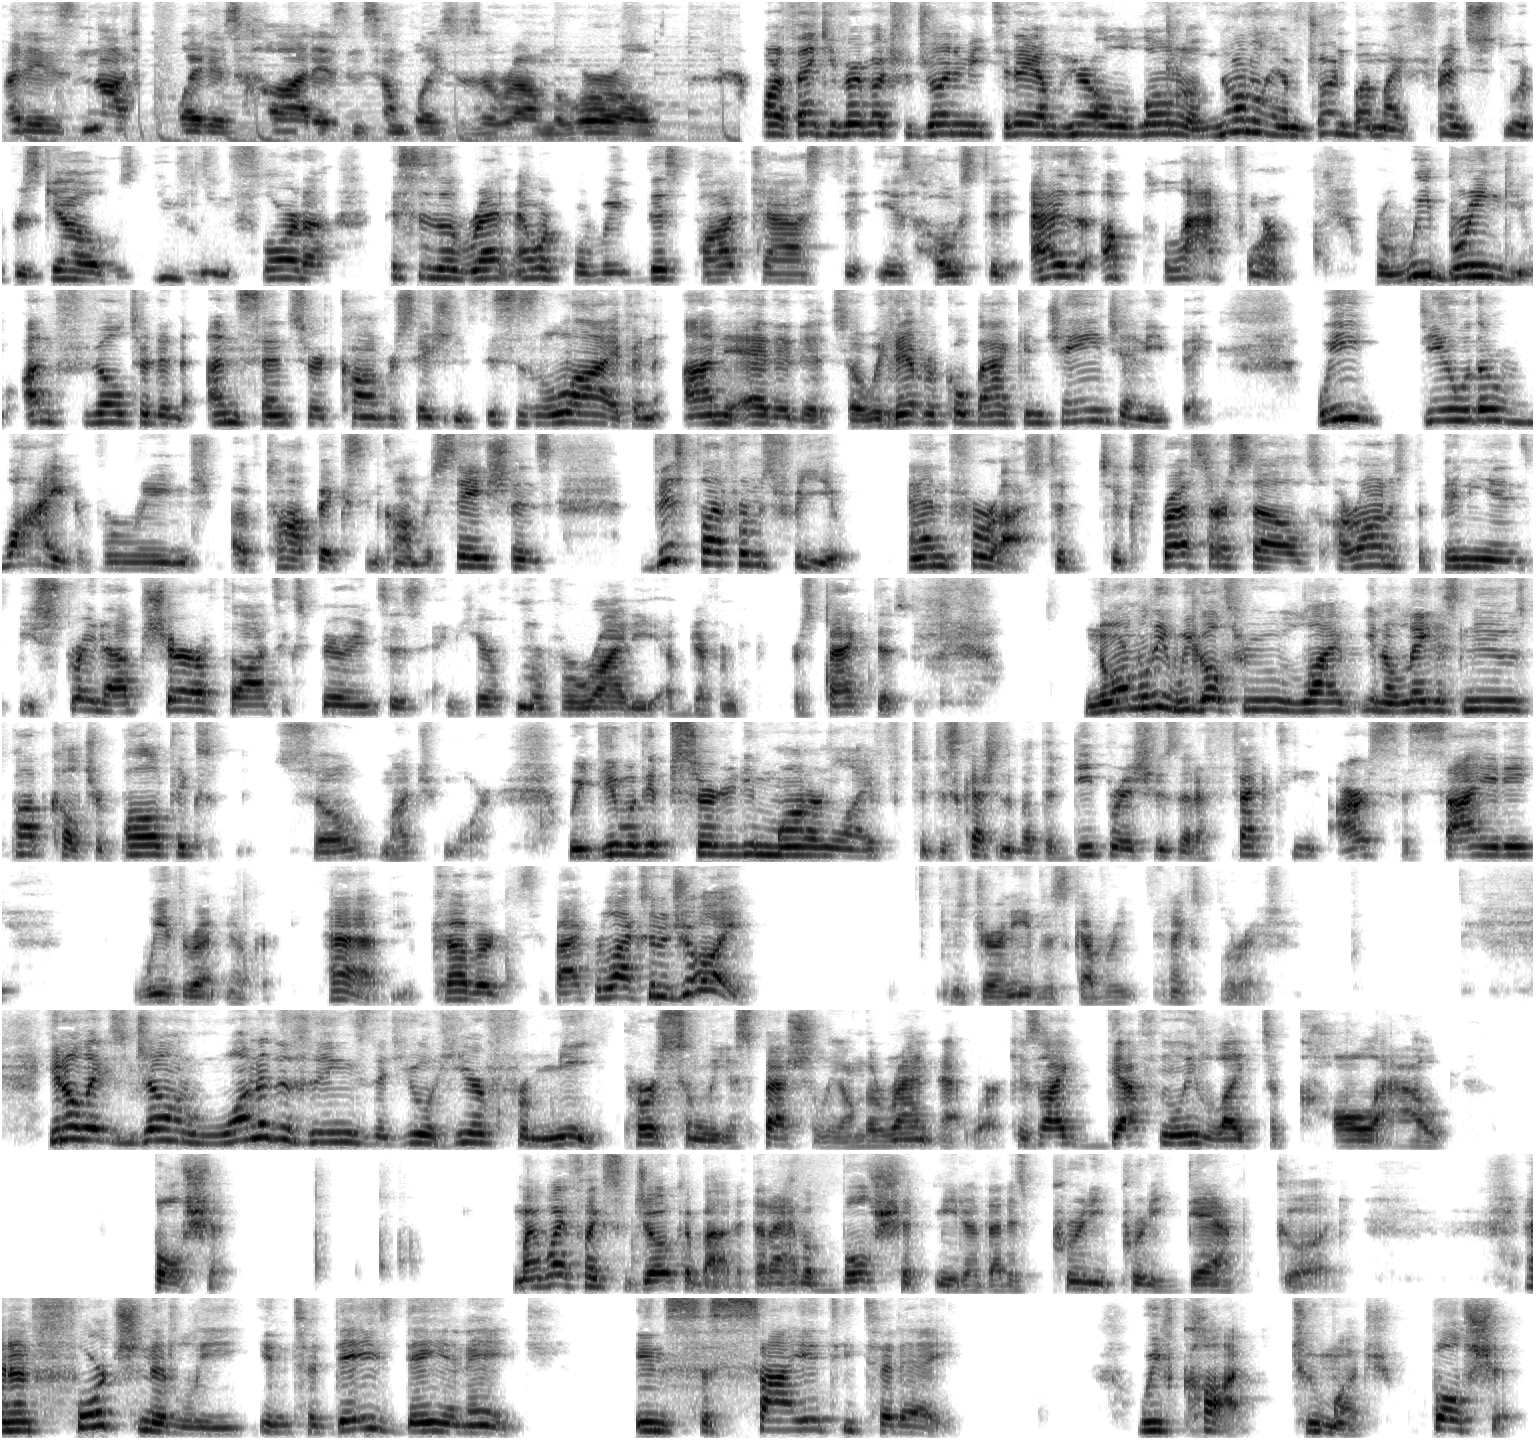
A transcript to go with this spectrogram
but it is not quite as hot as in some places around the world. I want to thank you very much for joining me today. I'm here all alone. Normally, I'm joined by my friend Stuart Brisgell, who's usually in Florida. This is a rant network where we, this podcast is hosted as a platform where we bring you unfiltered and uncensored conversations. This is live and unedited, so we never go back and change anything. We deal with a wide range of topics and conversations. This platform is for you and for us to, to express ourselves, our honest opinions, be straight up, share our thoughts, experiences, and hear from a variety of different perspectives. Normally, we go through live, you know, latest news, pop culture, politics, so much more. We deal with the absurdity of modern life to discussions about the deeper issues that are affecting our society. We at the Rant Network have you covered. Sit back, relax, and enjoy this journey of discovery and exploration. You know, ladies and gentlemen, one of the things that you'll hear from me personally, especially on the Rant Network, is I definitely like to call out bullshit. My wife likes to joke about it that I have a bullshit meter that is pretty, pretty damn good. And unfortunately, in today's day and age, in society today, we've caught too much bullshit.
